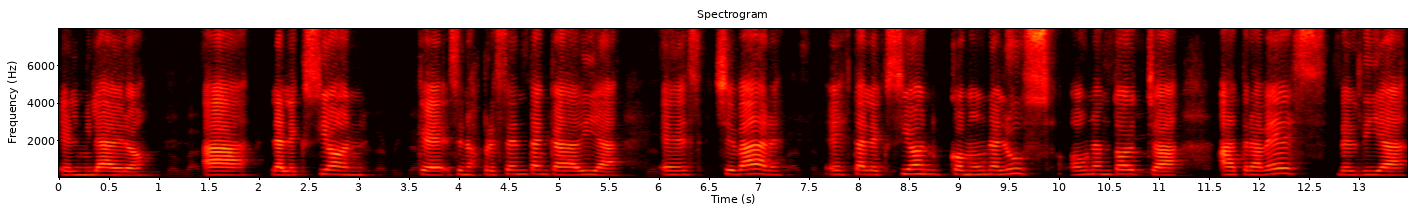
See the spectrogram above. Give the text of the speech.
el milagro, a la lección que se nos presenta en cada día. Es llevar esta lección como una luz o una antorcha a través del día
